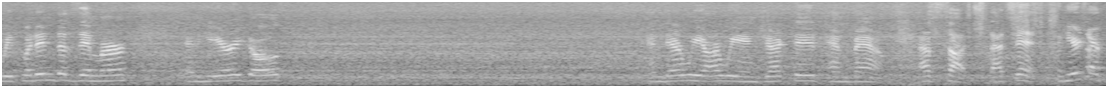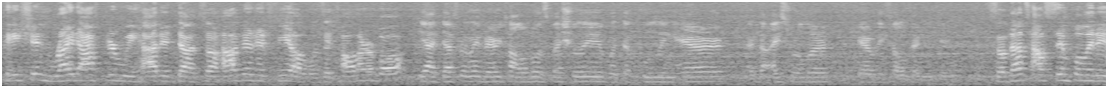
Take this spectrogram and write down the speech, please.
We put in the Zimmer and here he goes. And there we are, we injected and bam, as such, that's it. Here's our patient right after we had it done. So how did it feel? Was it tolerable? Yeah, definitely very tolerable, especially with the cooling air and the ice roller. Barely felt anything. So that's how simple it is.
